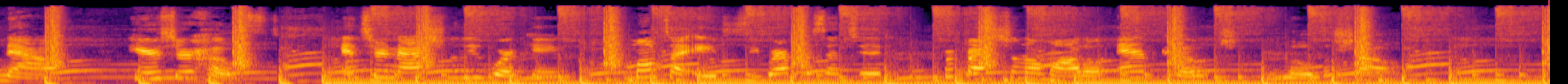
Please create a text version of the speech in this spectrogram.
Now, here's your host, internationally working, multi agency represented, professional model, and coach, Lola Chél.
